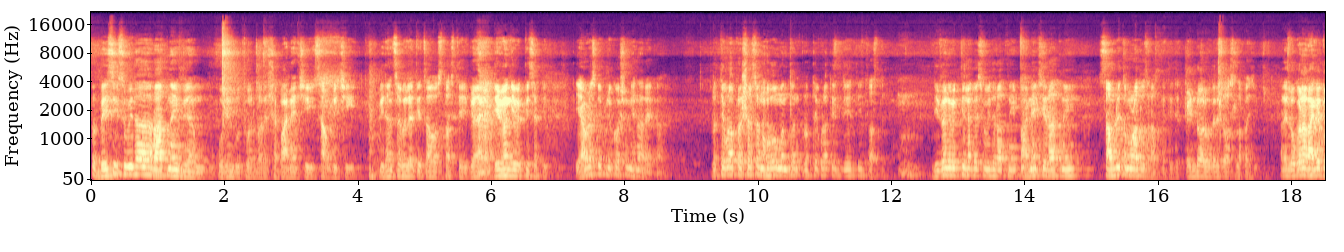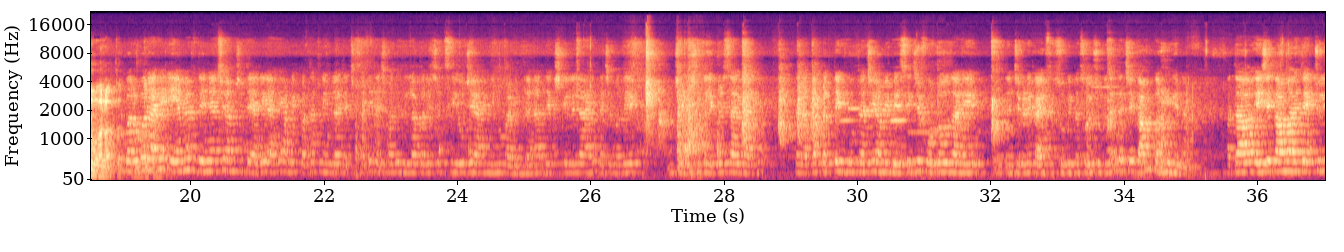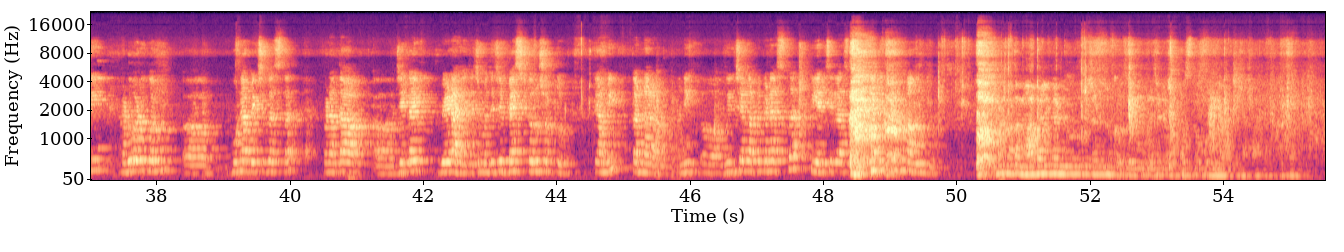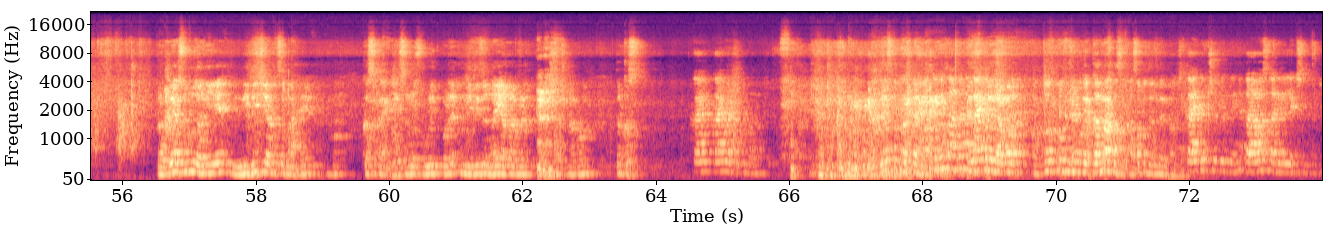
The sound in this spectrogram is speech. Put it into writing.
बेसिक सुविधा राहत नाही पोलिंग बूथवर बऱ्याचशा पाण्याची सावलीची. विधानसभेला तीच अवस्था असते दिव्यांग व्यक्तीसाठी. यावेळेस काही प्रिकॉशन घेणार आहे का? प्रत्येक वेळा प्रशासन हो म्हणतं प्रत्येक वेळा ते देतच तेच असतं. दिव्यांग व्यक्तीला काही सुविधा राहत नाही पाण्याची राहत नाही सावली तर मुळातच राहत नाही तिथे पेंडॉर वगैरे जो असला पाहिजे. आणि लोकांना रागेत उभा लागतं. बरोबर आहे. एम एफ देण्याची आमची तयारी आहे. आम्ही पथक नेमलं आहे त्याच्यासाठी. त्याच्यामध्ये जिल्हा परिषद सीओ जे आहे मीनू मॅडम त्यांना अध्यक्ष केलेला आहे. त्याच्यामध्ये आमचे ॲडिशनल कलेक्टर साहेब आहे. तर आता प्रत्येक बुथाचे आम्ही बेसिक जे फोटोज आहे त्यांच्याकडे काय सुविधा सोयी सुविधा त्याचे काम करून घेणार. आता हे जे काम आहे ते ॲक्च्युली हळूहळू करून अं, होणं अपेक्षित असतात. पण आता जे काही वेळ आहे त्याच्यामध्ये जे बेस्ट करू शकतो ते आम्ही करणार आहोत. आणि व्हीलचेअर आपल्याकडे असतात पी एच सीला असतात ते आम्ही करून मागून घेऊ. आता महापालिका निवडणुकीसाठी जो खर्च येईल त्याच्याकडे प्रस्ताव करून. प्रक्रिया सुरू झाली आहे निधीची अडचण आहे. कसं काय? हे सगळं सुरळीत पडेल? निधी जर नाही आला वेळेत शासनाकडून तर कसं? काय काय वाटतं तुम्हाला? तेच तर प्रश्न आहे. तुम्ही सांगा ना, तेच- काय करू करणार कसं? असा पद्धतीने नाही काय करू शकत नाही ना? करावंच लागेल इलेक्शन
